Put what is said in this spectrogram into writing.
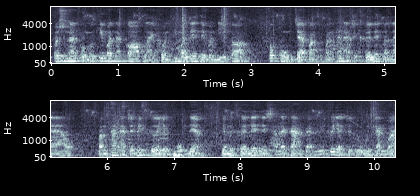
เพราะฉะนั้นผมก็คิดว่านักกอล์ฟหลายคนที่มาเล่นในวันนี้ก็ก็คงจะบางบางท่านอาจจะเคยเล่นมาแล้ว บางท่านอาจจะไม่เคยอย่างผมเนี่ยยังไม่เคยเล่นในสถานการณ์แบบนี้ ก็อยากจะดูเหมือนกันว่า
